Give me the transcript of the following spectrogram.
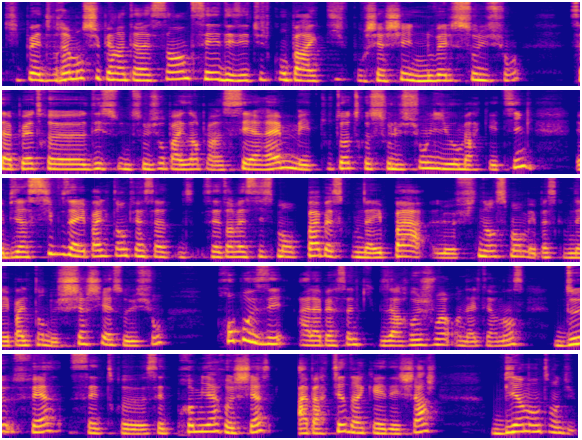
qui peut être vraiment super intéressante, c'est des études comparatives pour chercher une nouvelle solution. Ça peut être euh, une solution par exemple un CRM, mais toute autre solution liée au marketing. Eh bien, si vous n'avez pas le temps de faire cet investissement, pas parce que vous n'avez pas le financement, mais parce que vous n'avez pas le temps de chercher la solution, proposez à la personne qui vous a rejoint en alternance de faire cette, euh, cette première recherche à partir d'un cahier des charges, bien entendu.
